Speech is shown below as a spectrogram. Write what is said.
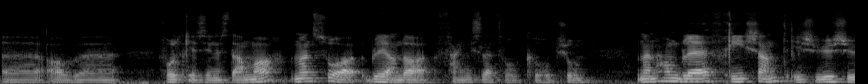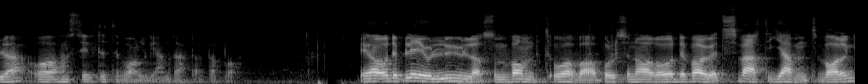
av folket sine stemmer. Men så ble han da fengslet for korrupsjon. Men han ble frikjent i 2020, og han stilte til valg igjen rett etterpå. Ja, og det ble jo Lula som vant over Bolsonaro. Det var jo et svært jevnt valg.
